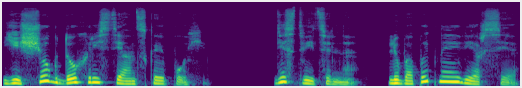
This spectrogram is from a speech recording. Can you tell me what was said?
еще к дохристианской эпохе? Действительно, любопытная версия,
